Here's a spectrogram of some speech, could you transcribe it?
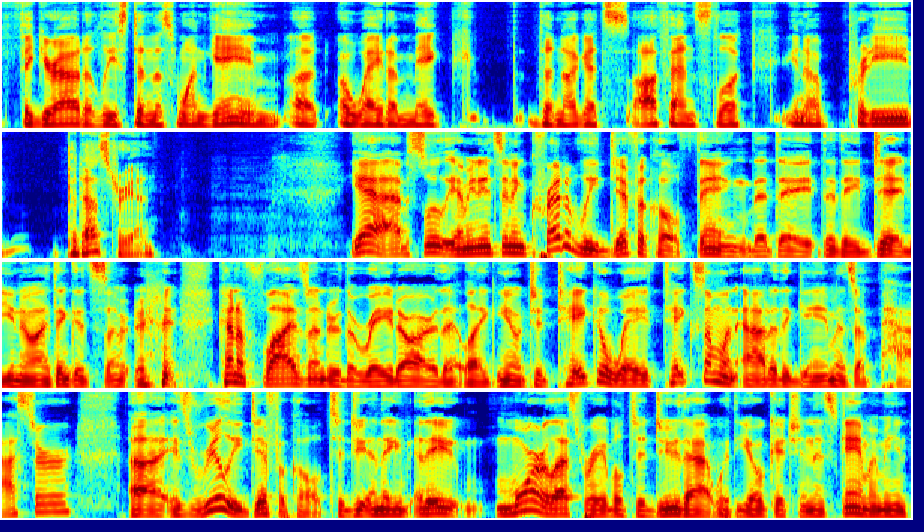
figure out, at least in this one game, a, a way to make the Nuggets offense look, you know, pretty pedestrian. Yeah, absolutely. I mean, it's an incredibly difficult thing that they that they did. You know, I think it's kind of flies under the radar that like you know to take away take someone out of the game as a passer uh, is really difficult to do, and they they more or less were able to do that with Jokic in this game. I mean,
